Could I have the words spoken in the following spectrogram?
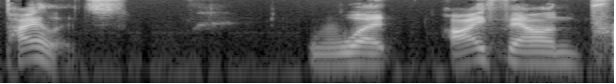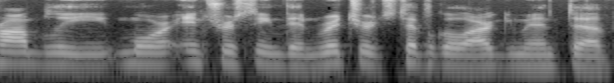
pilots. What I found probably more interesting than Richard's typical argument of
